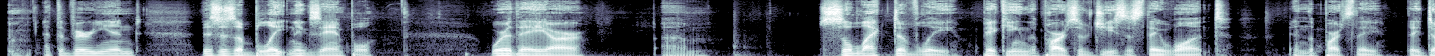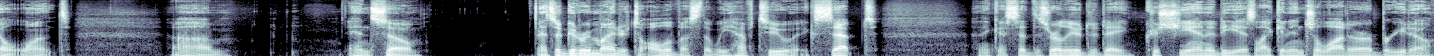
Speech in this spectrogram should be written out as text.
at the very end, this is a blatant example where they are um selectively picking the parts of Jesus they want and the parts they, they don't want. Um and so that's a good reminder to all of us that we have to accept I think I said this earlier today. Christianity is like an enchilada or a burrito.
